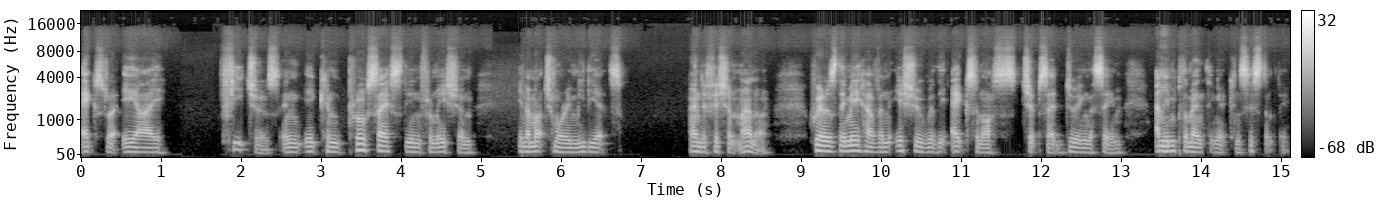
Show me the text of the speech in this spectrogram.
extra AI features and it can process the information in a much more immediate and efficient manner. Whereas they may have an issue with the Exynos chipset doing the same and mm. implementing it consistently.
